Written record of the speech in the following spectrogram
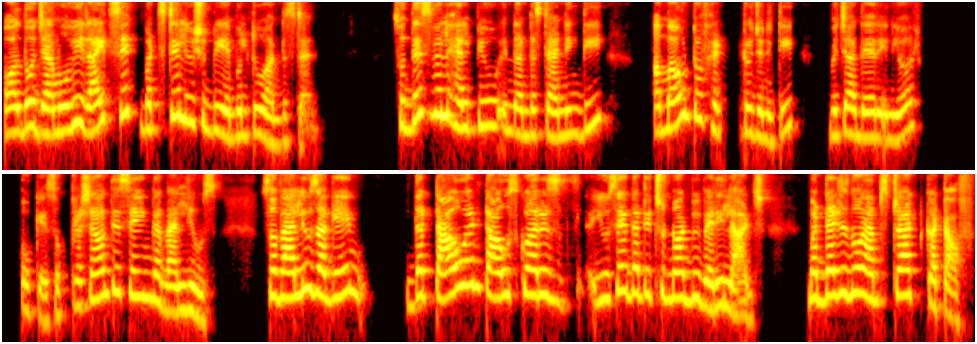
although Jamovi writes it, but still you should be able to understand. So this will help you in understanding the amount of heterogeneity which are there in your. Okay, so Prashant is saying the values. So values again, the tau and tau square is, you say that it should not be very large, but there is no abstract cutoff.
